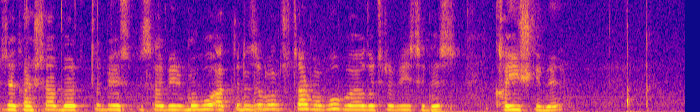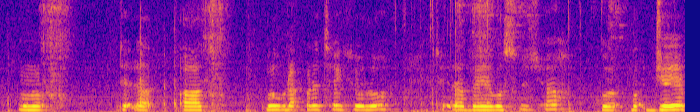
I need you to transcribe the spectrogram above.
Bize arkadaşlar böyle tutabilirsiniz. Mesela bir mobu attığınızda bunu tutar mobu böyle götürebilirsiniz. Kayış gibi. Bunu tekrar at. Bunu bırakmanın tek yolu tekrar B'ye basınca C'ye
